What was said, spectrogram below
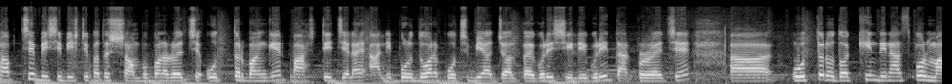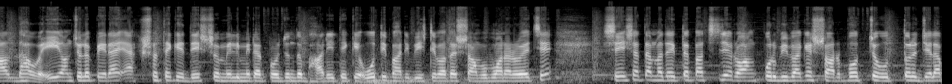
সবচেয়ে বেশি বৃষ্টিপাতের সম্ভাবনা রয়েছে উত্তরবঙ্গের পাঁচটি জেলায়, আলিপুরদুয়ার, কোচবিহার, জলপাইগুড়ি, শিলিগুড়ি, তারপর রয়েছে উত্তর ও দক্ষিণ দিনাজপুর মালদাহ এই অঞ্চলে প্রায় একশো থেকে দেড়শো মিলিমিটার পর্যন্ত ভারী থেকে অতি ভারী বৃষ্টিপাতের সম্ভাবনা রয়েছে। সেই সাথে আমরা দেখতে পাচ্ছি যে রংপুর বিভাগের সর্বোচ্চ উত্তর জেলা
